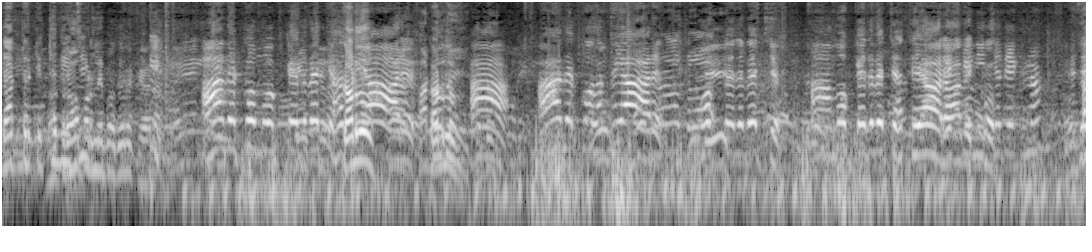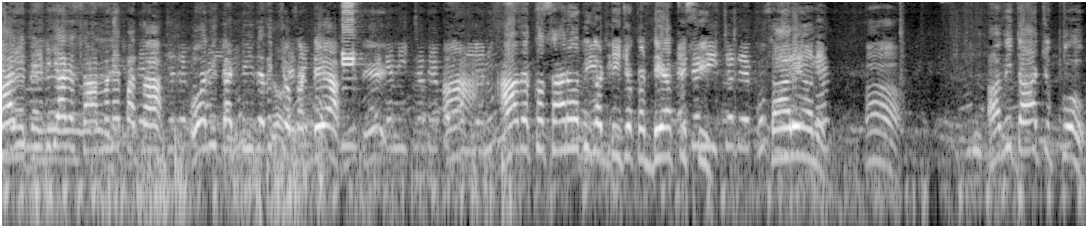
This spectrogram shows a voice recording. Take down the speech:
ਡਾਕਟਰ ਕਿੱਥੇ ਵੀਰ ਜੀ? ਆ ਦੇਖੋ ਮੌਕੇ ਦੇ ਵਿੱਚ ਹਥਿਆਰ। ਕੱਢ ਦਿਓ। ਹਾਂ ਆ ਦੇਖੋ ਹਥਿਆਰ। ਮੌਕੇ ਦੇ ਵਿੱਚ। ਹਾਂ ਮੌਕੇ ਦੇ ਵਿੱਚ ਹਥਿਆਰ ਆ ਵੇਖੋ ਨੀਚੇ ਦੇਖਣਾ। ਸਾਰੀ ਮੀਡੀਆ ਦੇ ਸਾਹਮਣੇ ਪਤਾ ਉਹਦੀ ਗੱਡੀ ਦੇ ਵਿੱਚੋਂ ਕੱਢਿਆ। ਨੀਚੇ ਦੇਖੋ। ਸਾਰੇ ਉਹਦੀ ਗੱਡੀ ਚੋਂ ਕੱਢਿਆ ਤੁਸੀਂ। ਸਾਰਿਆਂ ਨੇ। ਹਾਂ। ਆ ਵੀ ਤਾਂ ਚੁੱਕੋ।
